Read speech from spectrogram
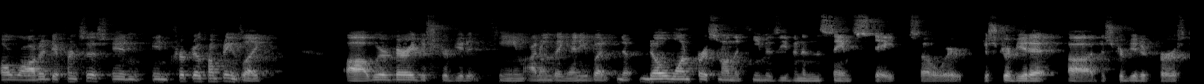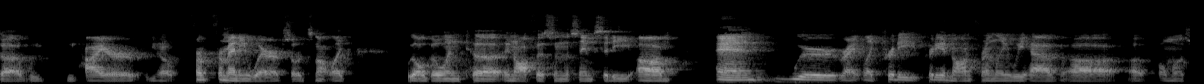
a lot of differences in in crypto companies like uh, we're a very distributed team. I don't think anybody, no, no, one person on the team is even in the same state. So we're distributed, uh, distributed first. Uh, we we hire, you know, from from anywhere. So it's not like we all go into an office in the same city. Um, and we're right, like pretty pretty non friendly. We have uh, almost,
